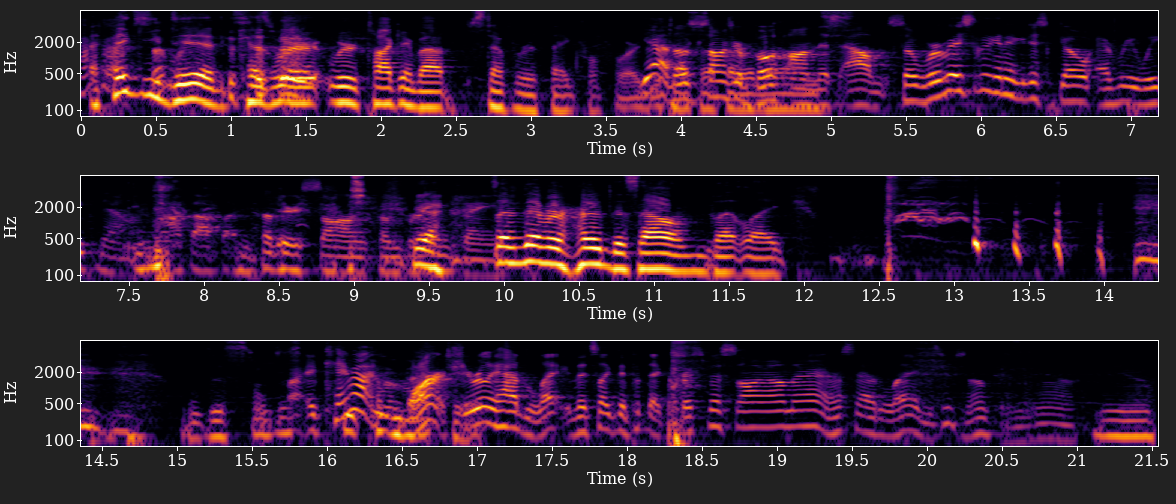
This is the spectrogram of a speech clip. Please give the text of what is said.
talked I think you did because we're we're talking about stuff we're thankful for. Yeah, those songs are both on this album. So we're basically gonna just go every week now and knock off another song from Brain Yeah, Drain. so I've never heard this album, but like, we'll just we'll just. It came out in March. It really had legs. It's like they put that Christmas song on there. It must have had legs or something. Yeah. Yeah.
